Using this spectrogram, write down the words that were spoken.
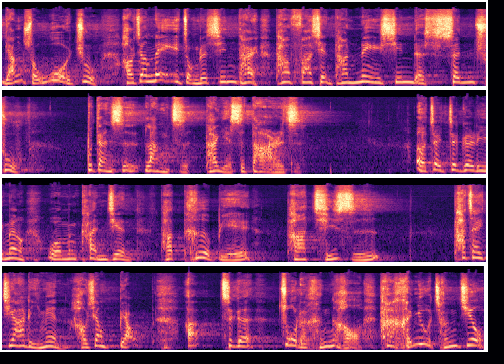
两手握住，好像那一种的心态。他发现他内心的深处，不但是浪子，他也是大儿子。而在这个里面，我们看见他特别，他其实。他在家里面好像表啊，这个做的很好，他很有成就。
